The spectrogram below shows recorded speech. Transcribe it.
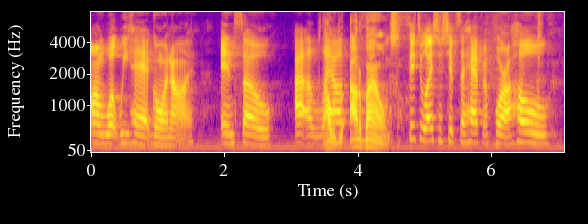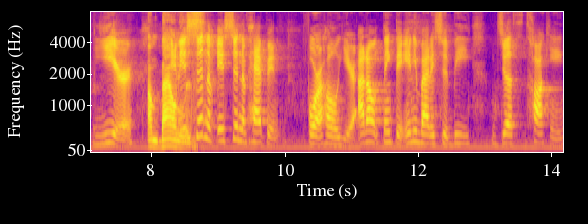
on what we had going on. And so I I allowed out of bounds. situationships to happen for a whole year. I'm And it shouldn't have it shouldn't have happened for a whole year. I don't think that anybody should be just talking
